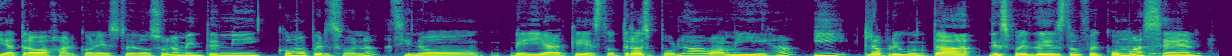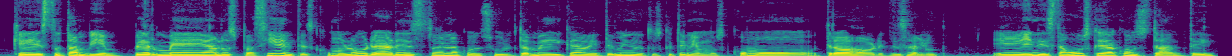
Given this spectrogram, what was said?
y a trabajar con esto, no solamente en mí como persona, sino veía que esto traspolaba a mi hija y la pregunta después de esto fue cómo hacer que esto también permee a los pacientes, cómo lograr esto en la consulta médica de 20 minutos que tenemos como trabajadores de salud. Eh, en esta búsqueda constante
